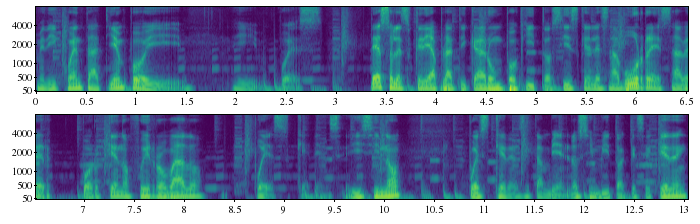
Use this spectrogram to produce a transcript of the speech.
me di cuenta a tiempo y, y pues de eso les quería platicar un poquito. Si es que les aburre saber por qué no fui robado, pues quédense. Y si no, pues quédense también. Los invito a que se queden,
